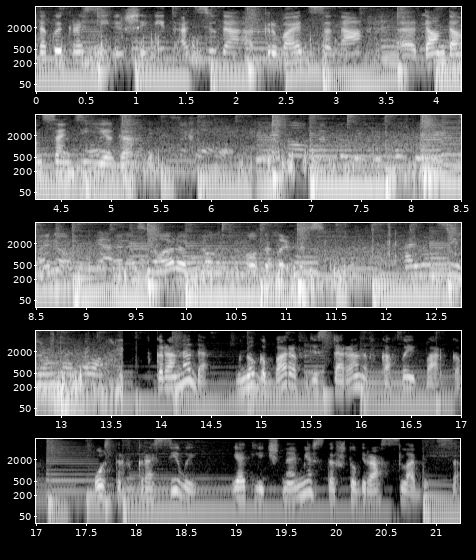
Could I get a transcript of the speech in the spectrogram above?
такой красивейший вид отсюда открывается на э, Даундаун Сан-Диего. В Коронадо много баров, ресторанов, кафе и парков. Остров красивый и отличное место, чтобы расслабиться.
